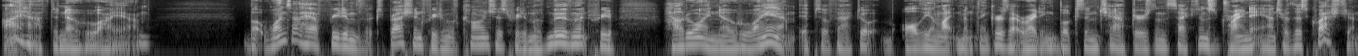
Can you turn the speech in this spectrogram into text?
I have to know who I am. But once I have freedom of expression, freedom of conscience, freedom of movement, freedom, how do I know who I am? Ipso facto, all the Enlightenment thinkers that writing books and chapters and sections are trying to answer this question.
